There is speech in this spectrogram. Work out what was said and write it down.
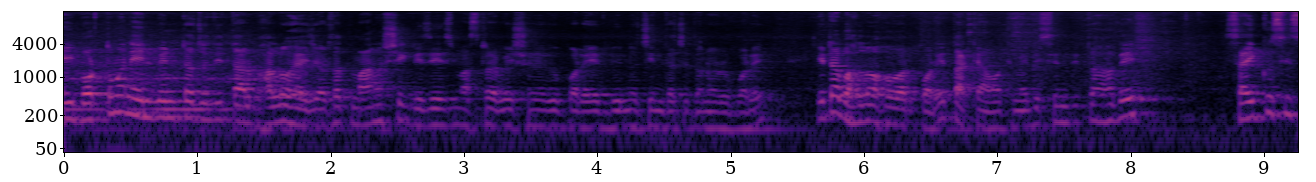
এই বর্তমান এলিমেন্টটা যদি তার ভালো হয়ে যায়, অর্থাৎ মানসিক ডিজিজ মাস্টারবেশনের উপরে, বিভিন্ন চিন্তা চেতনার উপরে, এটা ভালো হওয়ার পরে তাকে আমাকে মেডিসিন দিতে হবে। সাইকোসিস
